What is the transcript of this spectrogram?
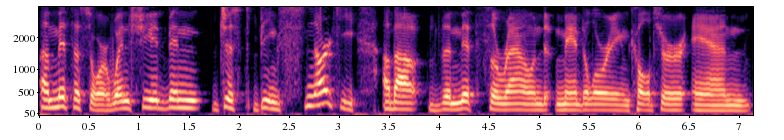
a mythosaur when she had been just being snarky about the myths around Mandalorian culture and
